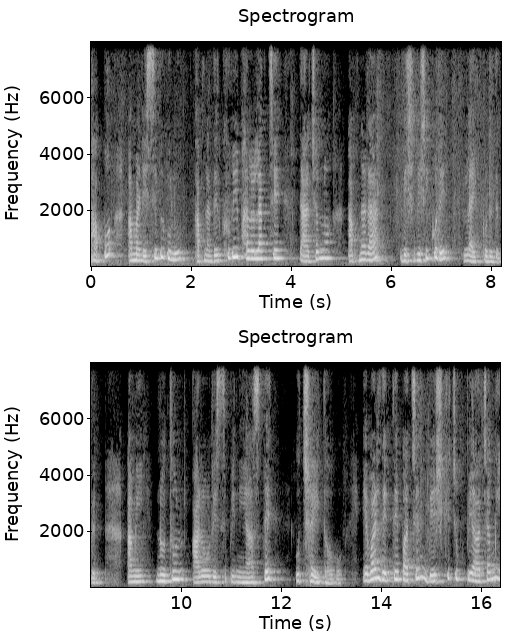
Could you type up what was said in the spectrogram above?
ভাববো আমার রেসিপিগুলো আপনাদের খুবই ভালো লাগছে। তার জন্য আপনারা বেশি বেশি করে লাইক করে দেবেন। আমি নতুন আরও রেসিপি নিয়ে আসতে উৎসাহিত হব। এবার দেখতে পাচ্ছেন বেশ কিছু পেঁয়াজ আমি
